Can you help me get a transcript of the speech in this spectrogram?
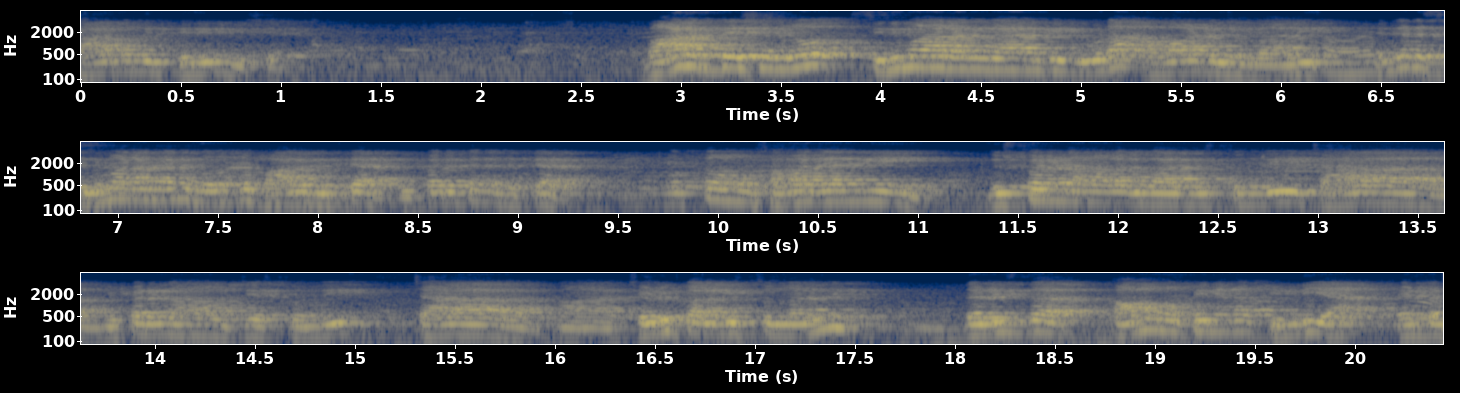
చాలా మందికి తెలియని విషయం. భారతదేశంలో సినిమా రంగానికి కూడా అవార్డులు ఇవ్వాలి. ఎందుకంటే సినిమా రంగాన్ని మొదట్లో బాగా తిట్టారు. విపరీతంగా తిట్టారు. మొత్తం సమాజాన్ని దుష్పరిణామాలకు దారిస్తుంది చాలా విపరిణామాలు చేస్తుంది. చాలా చెడు కలిగిస్తుంది that is the common opinion of India at the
